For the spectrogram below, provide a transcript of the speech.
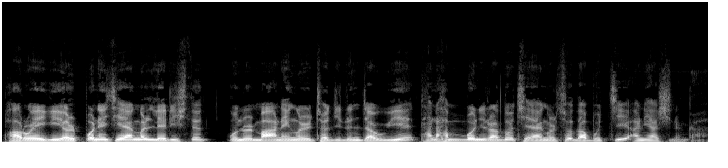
바로에게 열 번의 재앙을 내리시듯 오늘 만행을 저지른 자 위에 단 한 번이라도 재앙을 쏟아붓지 아니하시는가.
